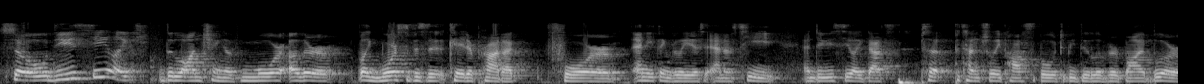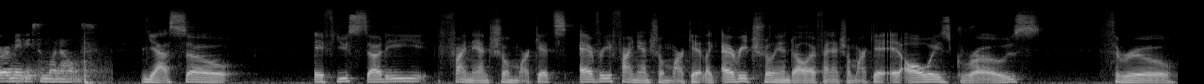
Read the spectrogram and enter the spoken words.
So do you see like the launching of more other like more sophisticated product for anything related to NFT? And do you see like that's p- potentially possible to be delivered by Blur or maybe someone else? Yeah. So if you study financial markets, every financial market, like every trillion dollar financial market, it always grows through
